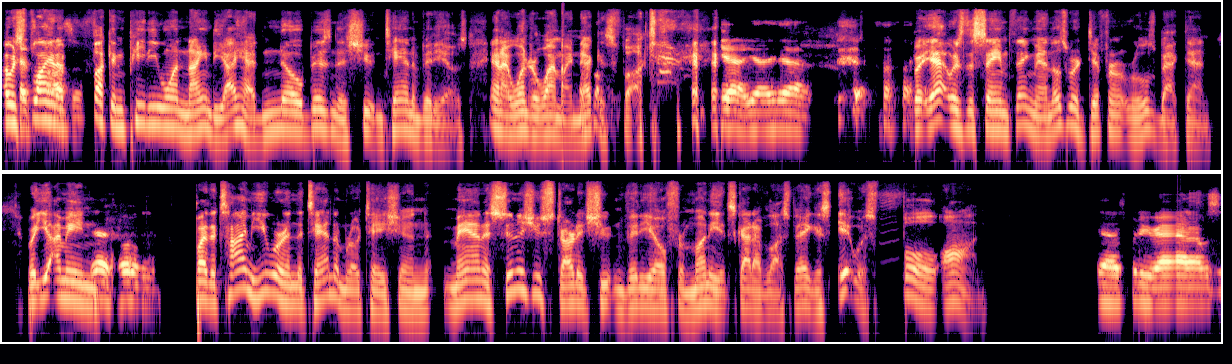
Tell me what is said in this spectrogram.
I was That's flying awesome. a fucking PD 190. I had no business shooting tandem videos, and I wonder why my neck is fucked. yeah, yeah, yeah but yeah, it was the same thing, man. Those were different rules back then. But yeah, I mean, yeah, totally. By the time you were in the tandem rotation, man, as soon as you started shooting video for money at Skydive Las Vegas, it was full on. Yeah, it was pretty rad. I was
